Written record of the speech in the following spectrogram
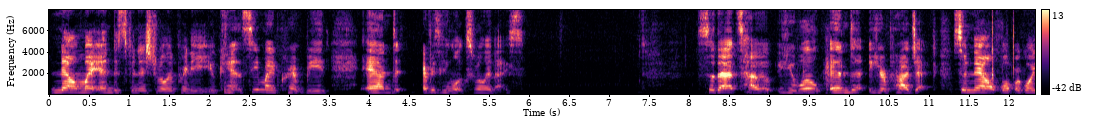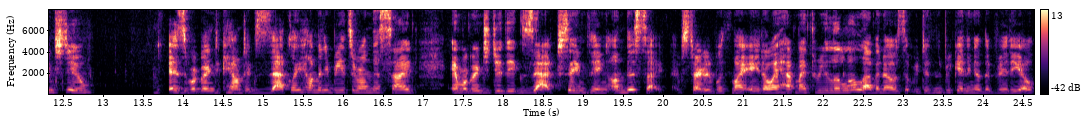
Now my end is finished really pretty. You can't see my crimp bead, and everything looks really nice. So that's how you will end your project. So now what we're going to do is we're going to count exactly how many beads are on this side and we're going to do the exact same thing on this side. I've started with my 8-0. I have my three little 11-0s that we did in the beginning of the video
